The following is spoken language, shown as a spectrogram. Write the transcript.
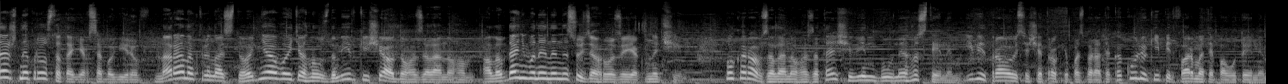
Все ж не просто так я в себе вірив. На ранок 13-го дня витягнув з домівки ще одного зеленого, але вдень вони не несуть загрози, як вночі. Покарав зеленого за те, що він був негостинним, і відправився ще трохи позбирати какульок і підфармити павутини.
